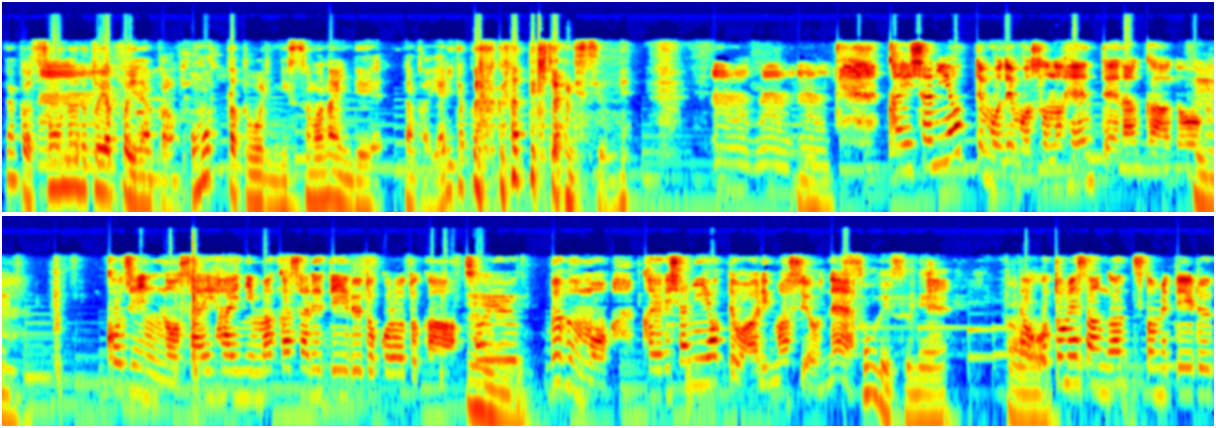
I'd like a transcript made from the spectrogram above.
なんかそうなるとやっぱりなんか思った通りに進まないんで、なんかやりたくなくなってきちゃうんですよね。うんうんうん。会社によってもでもその辺ってなんかあの、うん。個人の采配に任されているところとか、そういう部分も会社によってはありますよね。そうですね。乙女さんが勤めている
